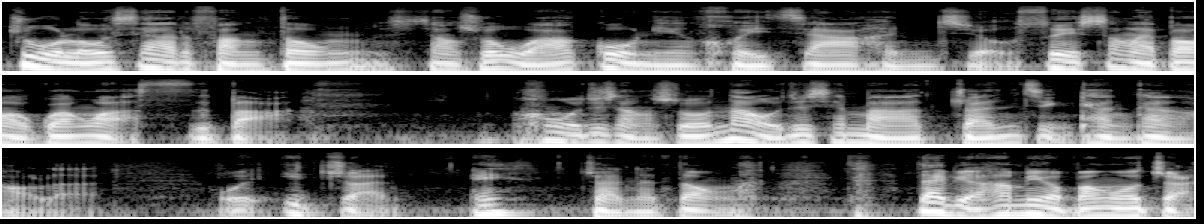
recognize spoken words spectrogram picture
住我楼下的房东想说我要过年回家很久，所以上来帮我关瓦斯吧？然 后我就想说，那我就先把它转紧看看好了。我一转，哎，转得动，代表他没有帮我转。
